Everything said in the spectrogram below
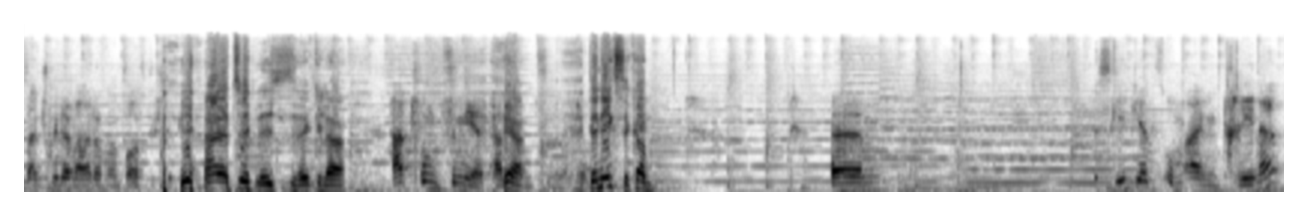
Zeit später war er dann beim VfB Stuttgart. Ja, natürlich, sehr klar. Hat funktioniert, hat Ja. funktioniert. Der nächste, komm. Ähm, es geht jetzt um einen Trainer,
